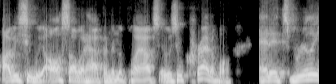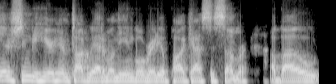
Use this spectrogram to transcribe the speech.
Obviously, we all saw what happened in the playoffs. It was incredible. And it's really interesting to hear him talk. We had him on the InGoal Radio podcast this summer about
